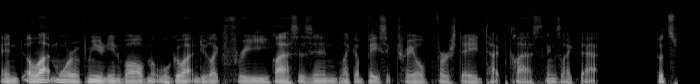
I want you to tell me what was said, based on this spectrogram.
And a lot more of community involvement. We'll go out and do like free classes in like a basic trail first aid type class, things like that. So it's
